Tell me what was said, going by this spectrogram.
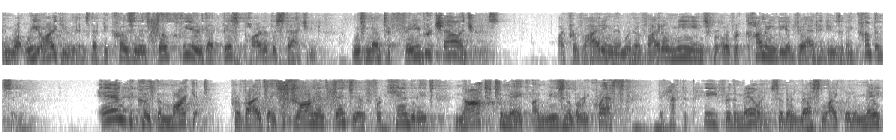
And what we argue is that because it is so clear that this part of the statute was meant to favor challengers by providing them with a vital means for overcoming the advantages of incumbency, and because the market provides a strong incentive for candidates not to make unreasonable requests, they have to pay for the mailing, so they're less likely to make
